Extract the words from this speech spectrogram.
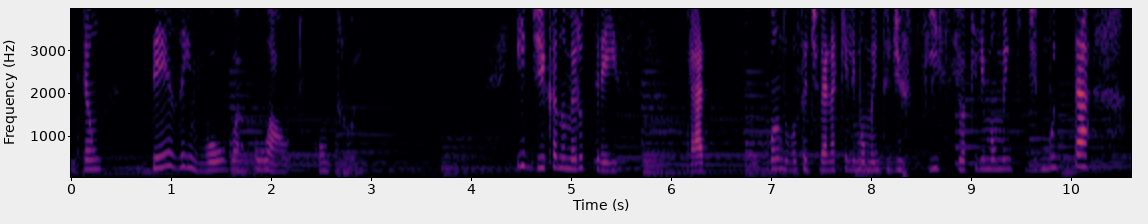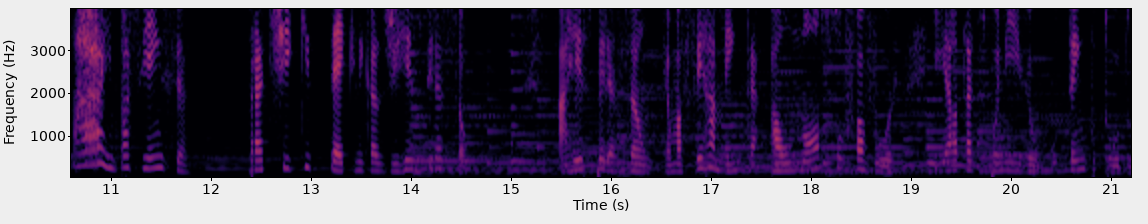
Então, desenvolva o autocontrole. E dica número 3, para quando você estiver naquele momento difícil, aquele momento de muita ah, impaciência, pratique técnicas de respiração. A respiração é uma ferramenta ao nosso favor e ela está disponível o tempo todo.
